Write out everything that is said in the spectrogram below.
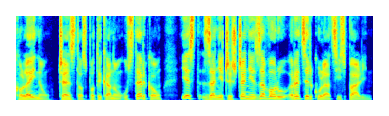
Kolejną, często spotykaną usterką jest zanieczyszczenie zaworu recyrkulacji spalin.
